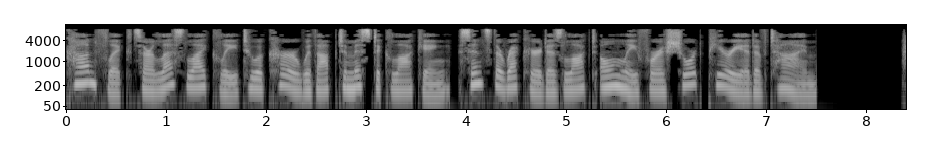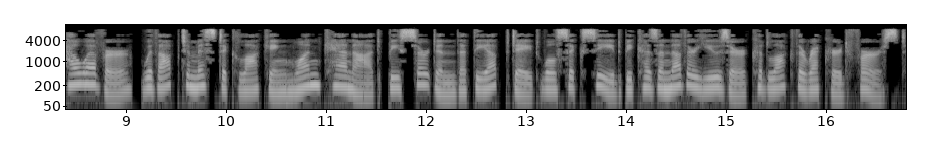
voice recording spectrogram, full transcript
Conflicts are less likely to occur with optimistic locking, since the record is locked only for a short period of time. However, with optimistic locking one cannot be certain that the update will succeed because another user could lock the record first.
